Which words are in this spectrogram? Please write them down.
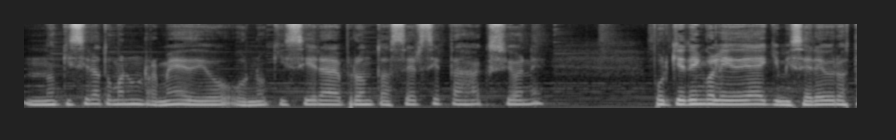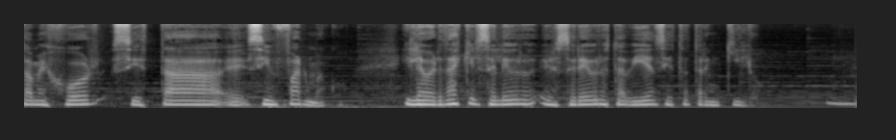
no quisiera tomar un remedio o no quisiera de pronto hacer ciertas acciones porque tengo la idea de que mi cerebro está mejor si está eh, sin fármaco. Y la verdad es que el cerebro, el cerebro está bien si está tranquilo. Mm.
